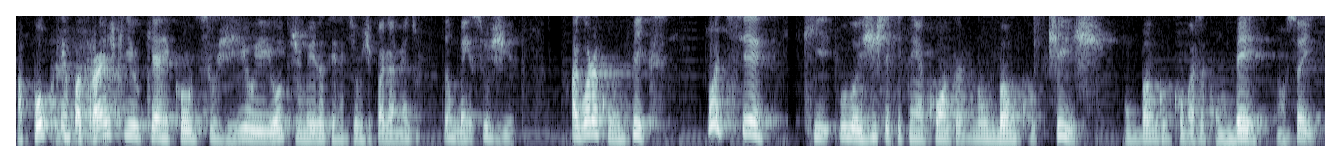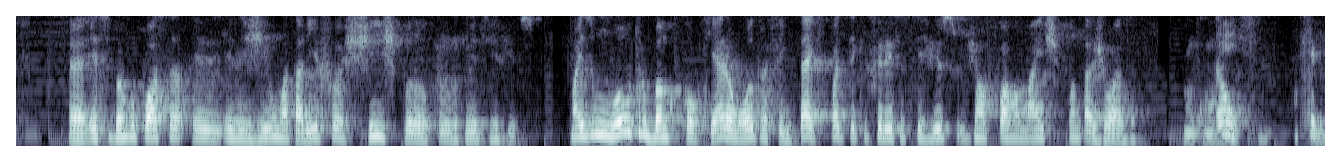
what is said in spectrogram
Há pouco tempo uhum. atrás que o QR Code surgiu e outros meios alternativos de pagamento também surgiram. Agora com o Pix, pode ser que o lojista que tenha conta num banco X, um banco que começa com B, não sei, é, esse banco possa exigir uma tarifa X por, por aquele serviço. Mas um outro banco qualquer, uma outra fintech, pode ser que ofereça esse serviço de uma forma mais vantajosa. Então, porque,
